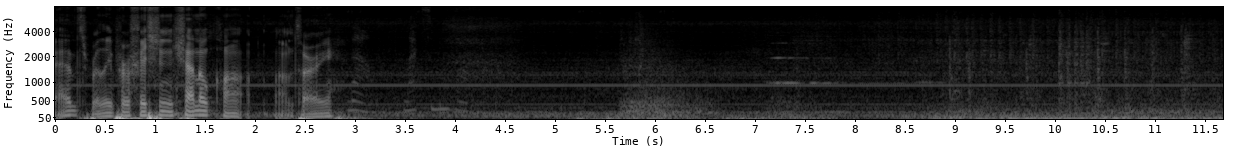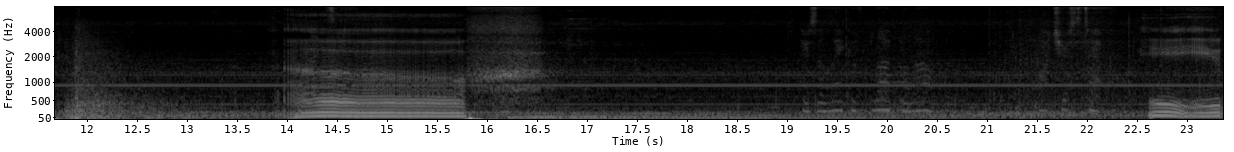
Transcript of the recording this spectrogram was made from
That's really proficient shadow clone. I'm sorry. Now, let's move on. Uh, There's a lake of blood below. Watch your step. you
